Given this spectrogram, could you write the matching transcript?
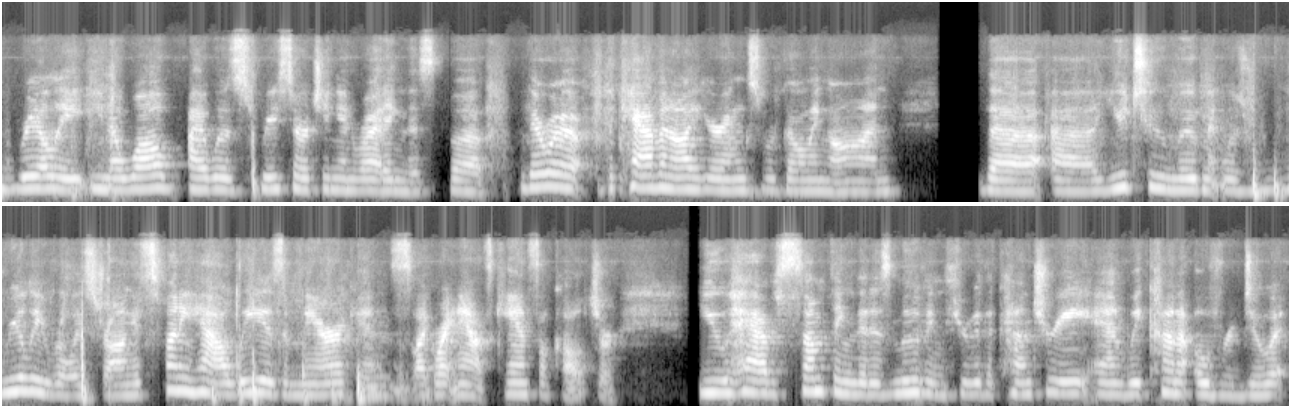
really, you know, while I was researching and writing this book, there were the Kavanaugh hearings were going on. The uh, MeToo movement was really, really strong. It's funny how we as Americans, like right now, it's cancel culture. You have something that is moving through the country, and we kind of overdo it.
